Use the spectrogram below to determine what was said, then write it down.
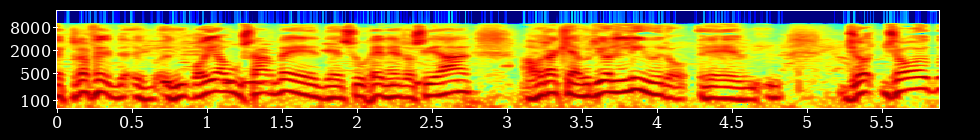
eh, profe, voy a abusar de, su generosidad ahora que abrió el libro. Eh, yo, yo,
